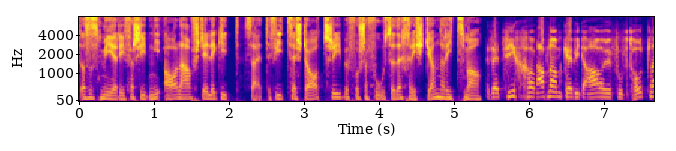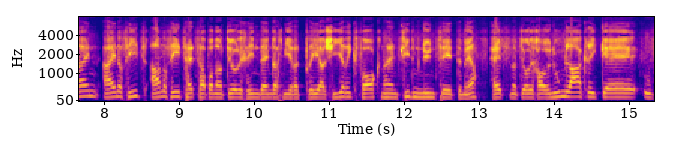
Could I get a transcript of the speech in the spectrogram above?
dass es mehrere verschiedene Anlaufstellen gibt, sagt der Vize-Staatsschreiber von Schaffhausen, der Christian Ritzmann. Es hat sicher Abnahmen gegeben bei den Anrufen auf die Hotline einerseits. Andererseits hat es aber natürlich, indem dass wir eine Triagierung vorgenommen haben, seit dem 19. März, hat es natürlich auch eine Umlagerung gegeben auf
